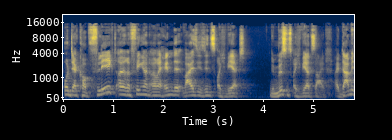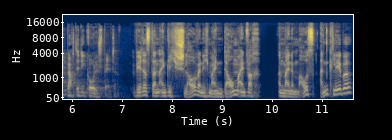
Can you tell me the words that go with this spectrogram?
Und der Kopf pflegt eure Finger und eure Hände, weil sie sind es euch wert. Wir müssen es euch wert sein, weil damit macht ihr die Kohle später. Wäre es dann eigentlich schlau, wenn ich meinen Daumen einfach an meine Maus anklebe?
